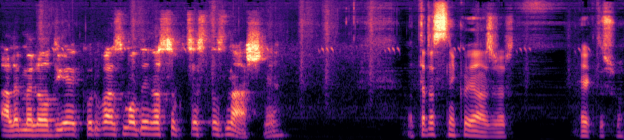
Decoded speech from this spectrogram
ale melodię, kurwa, z mody na sukces to znasz, nie? A teraz nie kojarzę. Jak to szło?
